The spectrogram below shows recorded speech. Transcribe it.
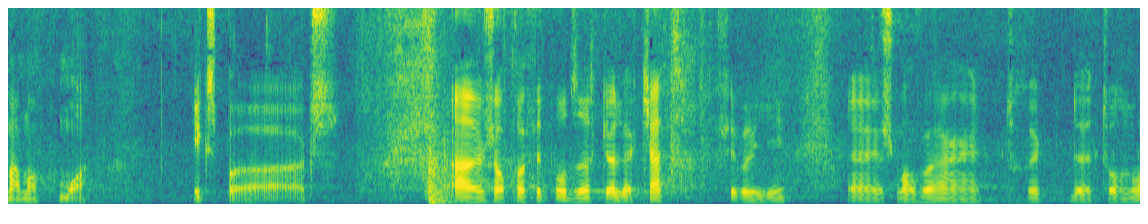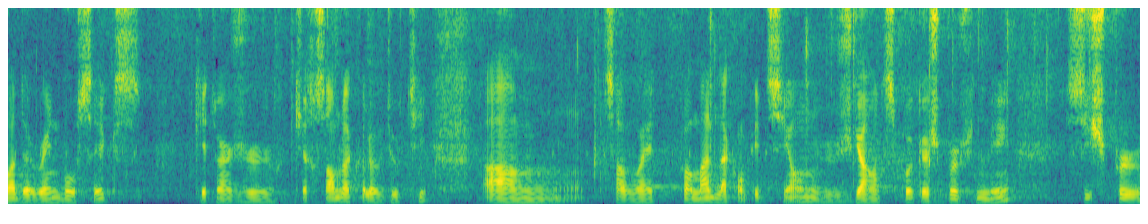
Maman, moi. Xbox. Euh, J'en profite pour dire que le 4 février, euh, je m'en vais un truc de tournoi de Rainbow Six, qui est un jeu qui ressemble à Call of Duty. Euh, ça va être pas mal de la compétition. Je garantis pas que je peux filmer. Si je peux,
